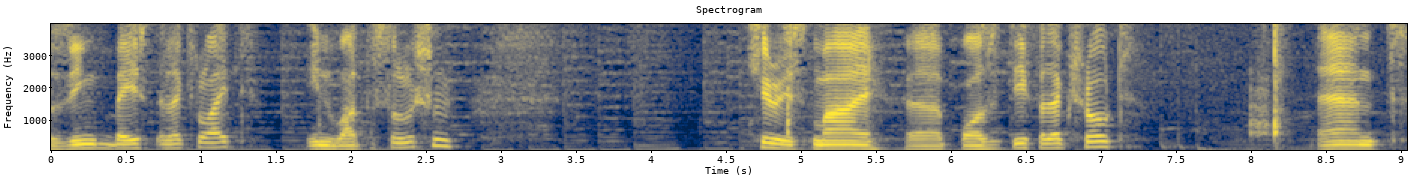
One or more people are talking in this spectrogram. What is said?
zinc based electrolyte in water solution here is my uh, positive electrode and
